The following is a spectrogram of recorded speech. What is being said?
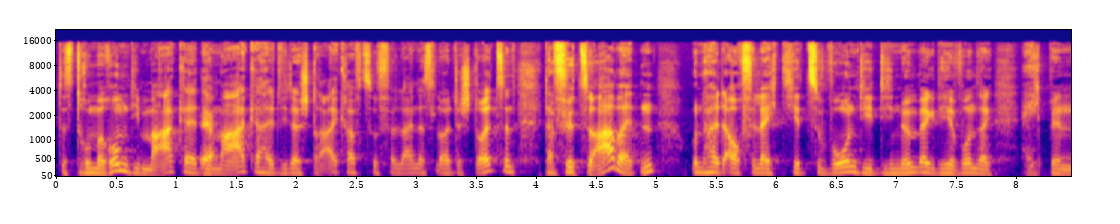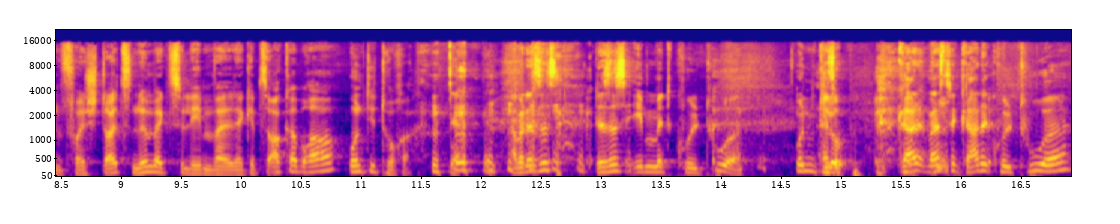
das Drumherum, die Marke, der Ja. Marke halt wieder Strahlkraft zu verleihen, dass Leute stolz sind, dafür zu arbeiten und halt auch vielleicht hier zu wohnen, die, die Nürnberger, die hier wohnen, sagen, hey, ich bin voll stolz, in Nürnberg zu leben, weil da gibt's Ockerbrau und die Tucher. Aber das ist, das ist eben mit Kultur. Und Also, Club. gerade, weißt du, gerade Kultur,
